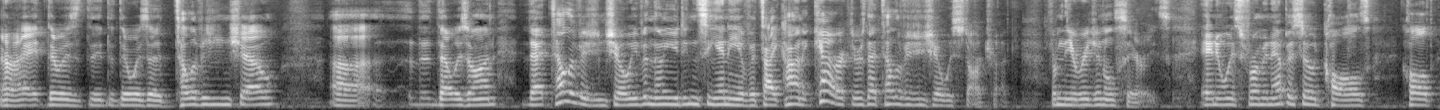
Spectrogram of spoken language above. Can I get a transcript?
all right, there was the, there was a television show uh, th- that was on. That television show, even though you didn't see any of its iconic characters, that television show was Star Trek from the original series, and it was from an episode calls called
